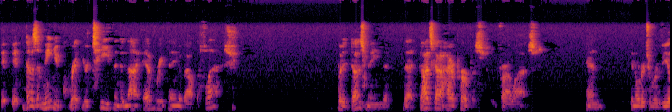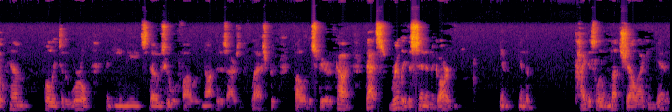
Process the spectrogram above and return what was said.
It, it doesn't mean you grit your teeth and deny everything about the flesh. But it does mean that, that God's got a higher purpose for our lives. And in order to reveal Him fully to the world, then He needs those who will follow not the desires of the flesh, but follow the Spirit of God. That's really the sin in the garden. In, in the tightest little nutshell I can get it,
